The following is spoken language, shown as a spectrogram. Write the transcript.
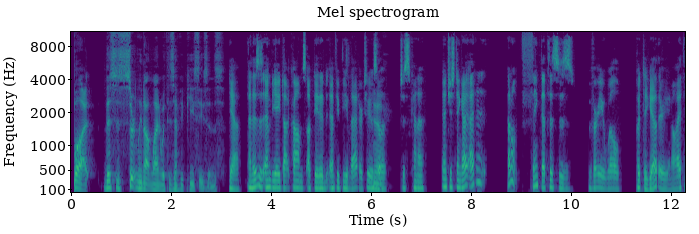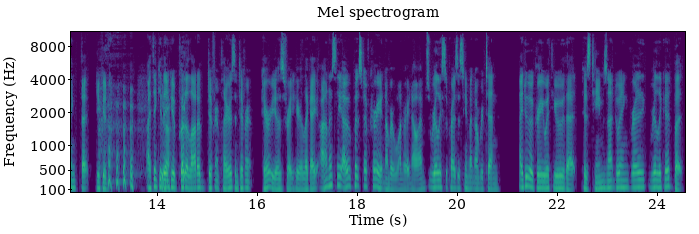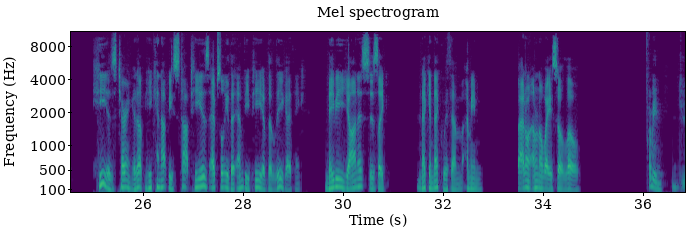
but this is certainly not in line with his MVP seasons. Yeah, and this is NBA.com's updated MVP ladder too. Yeah. So just kind of interesting. I, I didn't. I don't think that this is very well put together. You know, I think that you could. I think yeah. that you could put a lot of different players in different areas right here. Like I honestly, I would put Steph Curry at number one right now. I'm really surprised to see him at number ten. I do agree with you that his team's not doing really really good, but he is tearing it up. He cannot be stopped. He is absolutely the MVP of the league. I think maybe Giannis is like neck and neck with him. I mean, I don't I don't know why he's so low. I mean,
